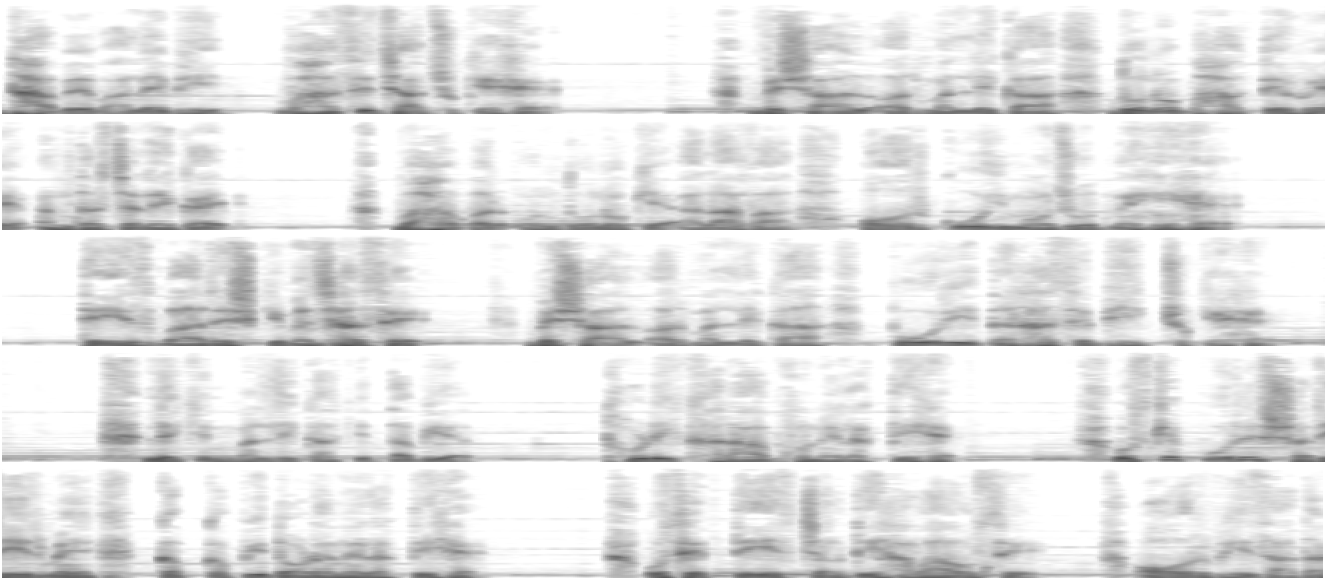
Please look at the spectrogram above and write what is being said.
ढाबे वाले भी वहाँ से जा चुके हैं। विशाल और मल्लिका दोनों भागते हुए अंदर चले गए। वहाँ पर उन दोनों के अलावा और कोई मौजूद नहीं है। तेज बारिश की वजह से विशाल और मल्लिका पूरी तरह से भीग चुके हैं। लेकिन मल्लिका की तबीयत थोड़ी खराब होने लगती है। उसके पूरे शरीर में कपकपी दौड़ने लगती है। उसे तेज चलती हवाओं से और भी ज़्यादा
